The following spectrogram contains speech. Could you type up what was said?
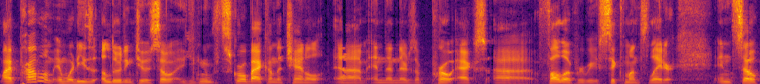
my problem and what he's alluding to is so you can scroll back on the channel um, and then there's a Pro X uh, follow-up review six months later. And so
